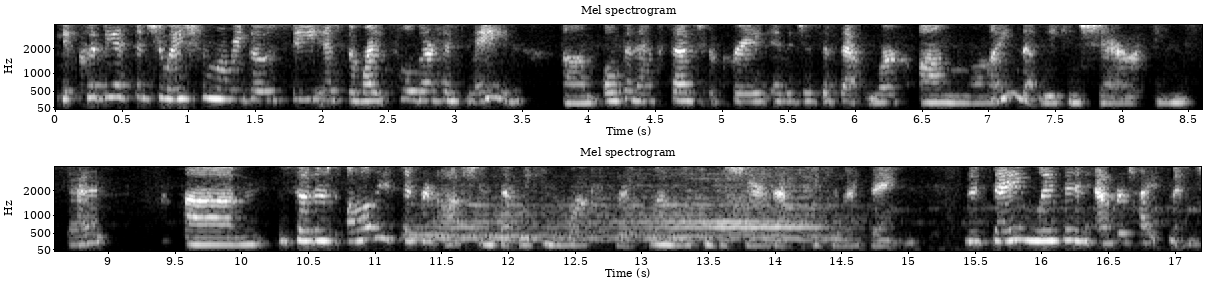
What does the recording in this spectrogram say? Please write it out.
It could be a situation where we go see if the rights holder has made um, open access or created images of that work online that we can share instead. Um, so there's all these different options that we can work through when looking to share that particular thing. The same with an advertisement.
